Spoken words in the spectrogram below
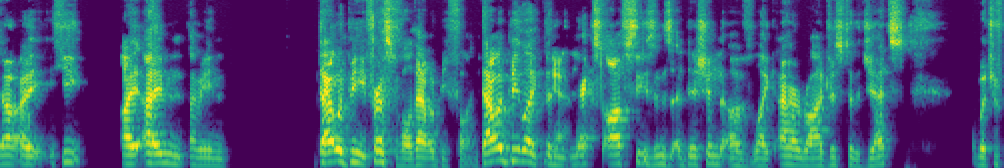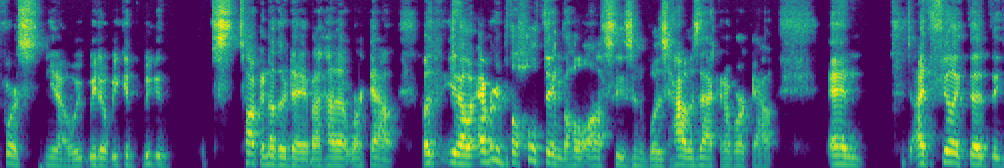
No, I he, I, I'm, I mean, that would be first of all, that would be fun. That would be like the Yeah. next off season's edition of like Aaron Rodgers to the Jets, which of course, you know, we, we don't, we could, we could talk another day about how that worked out. But you know, every the whole thing, the whole off season was how is that going to work out? And I feel like the the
